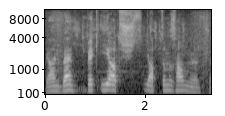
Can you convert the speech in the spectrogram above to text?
Yani ben pek iyi atış yaptığımı sanmıyorum şu.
